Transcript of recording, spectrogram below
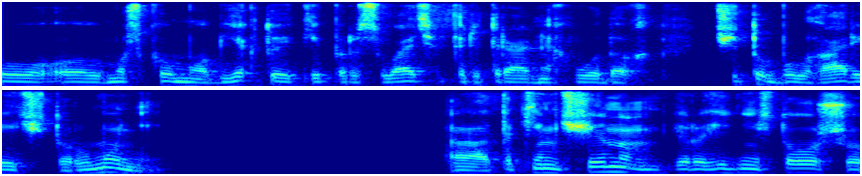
по морському об'єкту, який пересувається в територіальних водах, чи то Болгарії, чи то Румунії. Таким чином, вірогідність того, що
